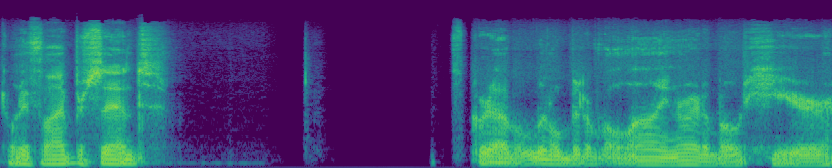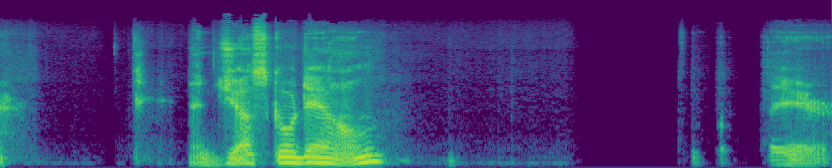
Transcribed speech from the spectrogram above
25%. Let's grab a little bit of a line right about here and just go down there.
